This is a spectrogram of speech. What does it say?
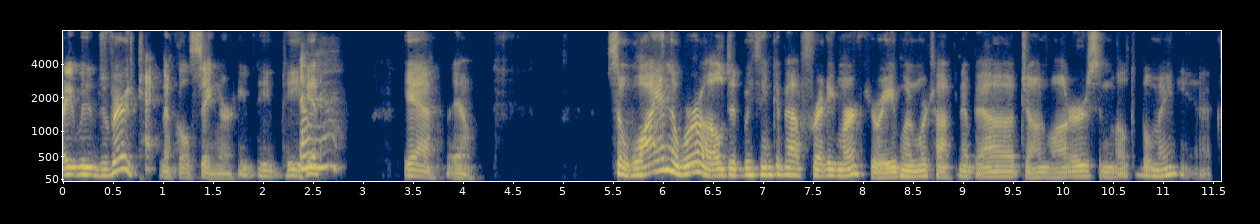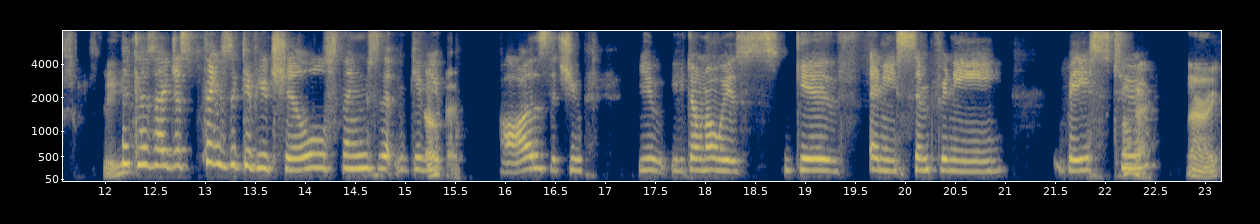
he was a very technical singer he he, he Oh hit yeah. yeah, yeah. So why in the world did we think about Freddie Mercury when we're talking about John Waters and multiple maniacs? See? Because I just things that give you chills, things that give Okay. you pause that you you you don't always give any symphony base to. Okay. All right.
